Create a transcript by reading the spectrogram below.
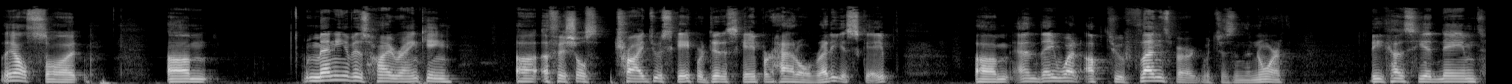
They all saw it. Um, many of his high ranking uh, officials tried to escape or did escape or had already escaped. Um, and they went up to Flensburg, which is in the north, because he had named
